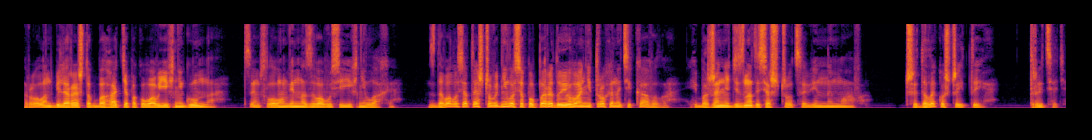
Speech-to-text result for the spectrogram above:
Роланд біля решток багаття пакував їхні гунна. Цим словом він називав усі їхні лахи. Здавалося, те, що виднілося попереду, його ані трохи не цікавило, і бажання дізнатися, що це він не мав. Чи далеко ще йти? Тридцять,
